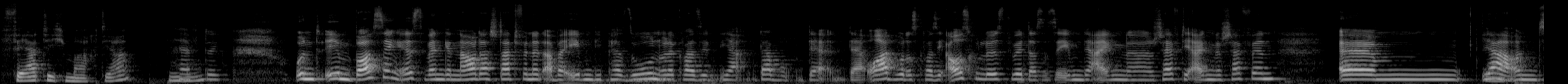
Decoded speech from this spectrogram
fertig macht. Ja? Mhm. Heftig. Und eben Bossing ist, wenn genau das stattfindet, aber eben die Person oder quasi, ja, da wo der, der Ort, wo das quasi ausgelöst wird, das ist eben der eigene Chef, die eigene Chefin. Ähm, ja. ja, und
